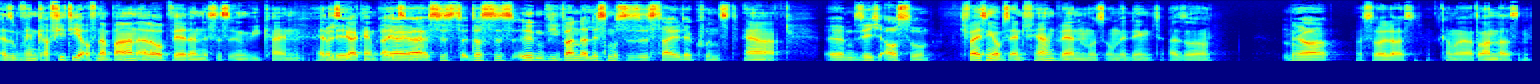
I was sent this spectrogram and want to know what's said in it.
also wenn Graffiti auf einer Bahn erlaubt wäre, dann ist es irgendwie kein, hätte es gar keinen Reiz ja, ja, mehr. es ist, das ist irgendwie Vandalismus, das ist Teil der Kunst. Ja, Ähm, Sehe ich auch so. ich weiß nicht, ob es entfernt werden muss unbedingt. Also, Ja, was soll das? Kann man da dran lassen.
